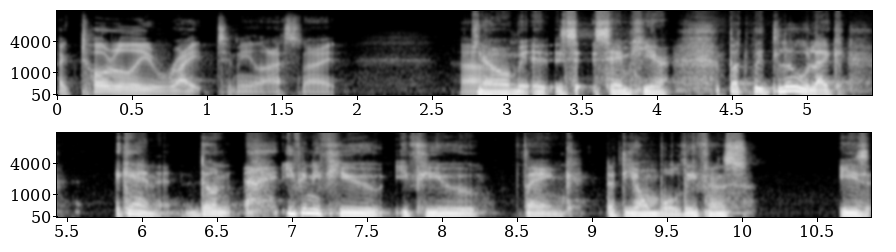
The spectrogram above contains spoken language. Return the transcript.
like totally right to me last night. Um, no, same here. But with Lou, like again, don't even if you if you think that the on-ball defense is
